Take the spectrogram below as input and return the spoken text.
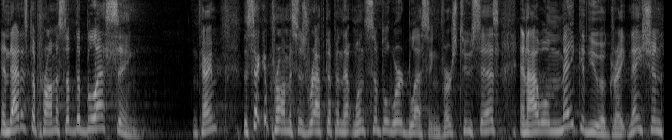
and that is the promise of the blessing. Okay? The second promise is wrapped up in that one simple word blessing. Verse 2 says, And I will make of you a great nation.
